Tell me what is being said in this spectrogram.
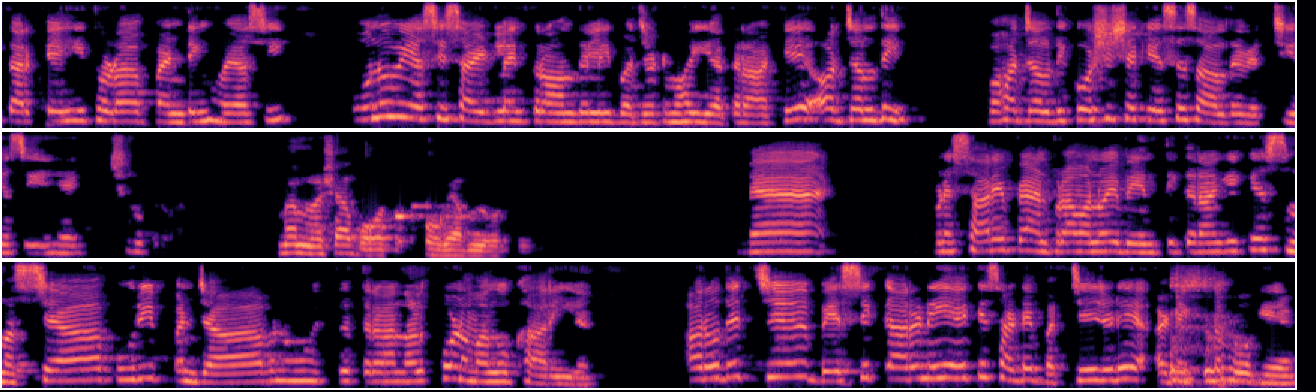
ਕਰਕੇ ਹੀ ਥੋੜਾ ਪੈਂਡਿੰਗ ਹੋਇਆ ਸੀ ਉਹਨੂੰ ਵੀ ਅਸੀਂ ਸਾਈਡਲਾਈਨ ਕਰਾਉਣ ਦੇ ਲਈ ਬਜਟ ਮੁਹੱਈਆ ਕਰਾ ਕੇ ਔਰ ਜਲਦੀ ਬਹੁਤ ਜਲਦੀ ਕੋਸ਼ਿਸ਼ ਹੈ ਕਿ ਇਸੇ ਸਾਲ ਦੇ ਵਿੱਚ ਹੀ ਅਸੀਂ ਇਹ ਸ਼ੁਰੂ ਕਰਵਾ ਮੈਮ ਨਸ਼ਾ ਬਹੁਤ ਹੋ ਗਿਆ ਮਲੋਟ ਦੇ ਮੈਂ ਆਪਣੇ ਸਾਰੇ ਭੈਣ ਭਰਾਵਾਂ ਨੂੰ ਇਹ ਬੇਨਤੀ ਕਰਾਂਗੀ ਕਿ ਸਮੱਸਿਆ ਪੂਰੀ ਪੰਜਾਬ ਨੂੰ ਇੱਕ ਤਰ੍ਹਾਂ ਨਾਲ ਘੁਣ ਵਾਂਗੂ ਖਾ ਰਹੀ ਹੈ। ਔਰ ਉਹਦੇ 'ਚ ਬੇਸਿਕ ਕਾਰਨ ਇਹ ਹੈ ਕਿ ਸਾਡੇ ਬੱਚੇ ਜਿਹੜੇ ਅਡਿਕਟ ਹੋ ਗਏ ਆ,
